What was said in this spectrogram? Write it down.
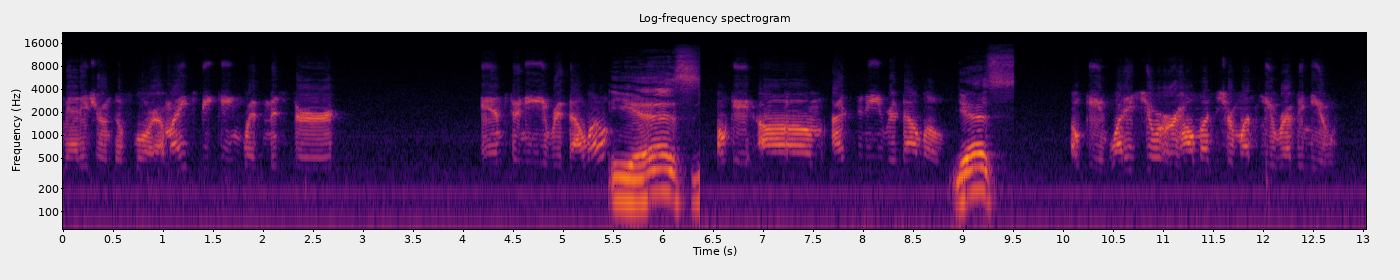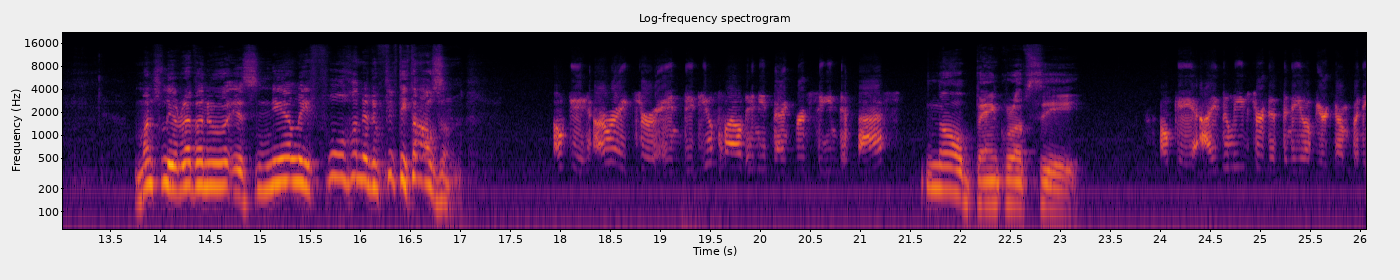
Manager on the floor. Am I speaking with Mr. Anthony Rebello? Yes. Okay, um, Anthony Rebello. Yes. Okay, what is your, or how much your monthly revenue? Monthly revenue is nearly 450,000. Okay, alright, sir. And did you file any bankruptcy in the past? No bankruptcy. Okay, I believe, sir, that the name of your company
